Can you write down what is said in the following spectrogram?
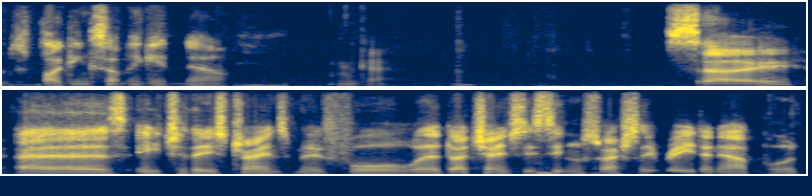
I'm just plugging something in now. Okay. So, as each of these trains move forward, I change these signals to actually read and output.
